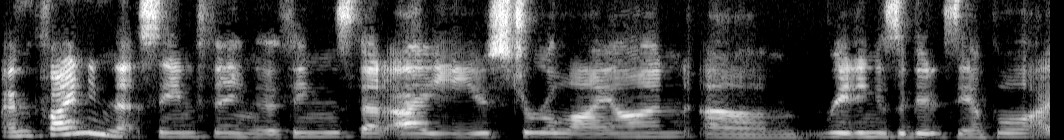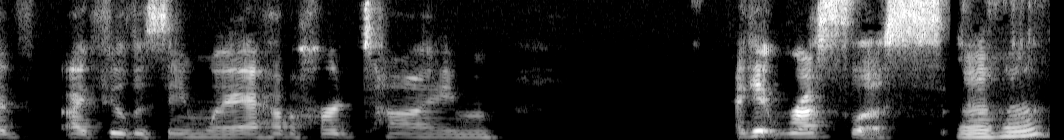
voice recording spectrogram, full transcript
I'm finding that same thing. The things that I used to rely on, um, reading is a good example. I've I feel the same way. I have a hard time. I get restless mm-hmm.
